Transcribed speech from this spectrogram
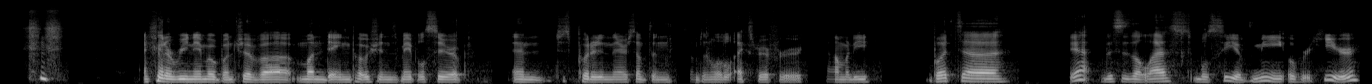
I'm gonna rename a bunch of uh, mundane potions maple syrup and just put it in there something something a little extra for comedy. But uh, yeah, this is the last we'll see of me over here.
